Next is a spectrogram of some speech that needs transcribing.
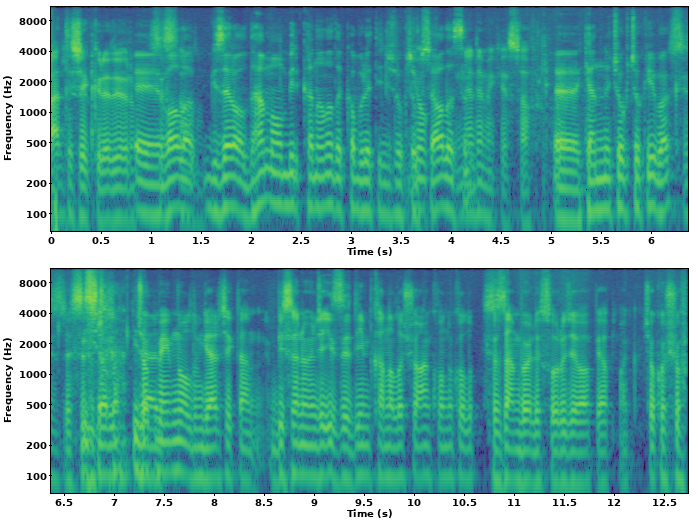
Ben teşekkür ediyorum. Ee, Siz sağ Valla olun. güzel oldu. Hem 11 kanalına da kabul ettiğince çok çok Yok, sağ olasın. Ne demek estağfurullah. Ee, kendine çok çok iyi bak. Siz de siz İnşallah Çok memnun oldum gerçekten. Bir sene önce izlediğim kanala şu an konuk olup sizden böyle soru cevap yapmak çok hoşuma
